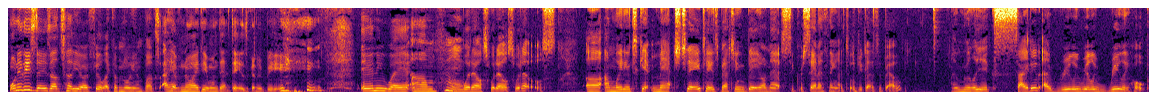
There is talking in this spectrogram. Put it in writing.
One of these days, I'll tell you I feel like a million bucks. I have no idea when that day is going to be. anyway, um, hmm, what else? What else? What else? Uh, I'm waiting to get matched today. Today's matching day on that Secret Santa thing I told you guys about. I'm really excited. I really, really, really hope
